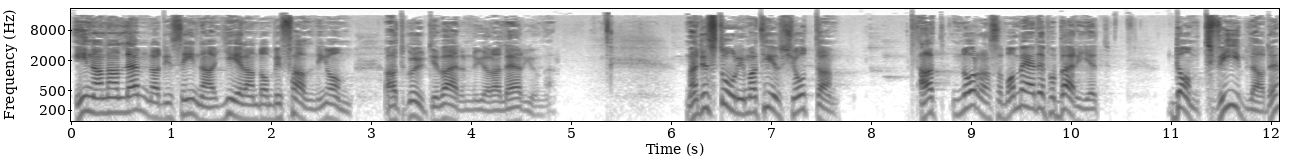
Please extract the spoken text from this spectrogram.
Innan han lämnar de sina ger han dem befallning om att gå ut i världen och göra lärjungar. Men det står i Matteus 28 att några som var med där på berget, de tvivlade.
